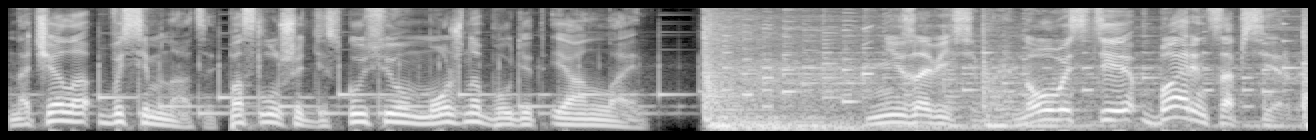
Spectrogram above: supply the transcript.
Начало 18. Послушать дискуссию можно будет и онлайн. Независимые новости. Баренц-обсервис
